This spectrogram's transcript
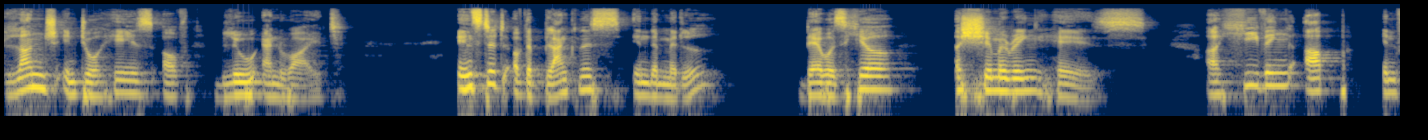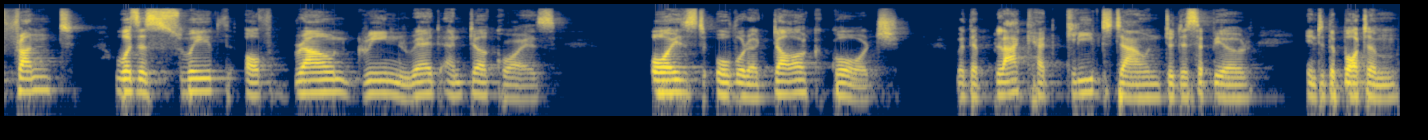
plunge into a haze of blue and white. Instead of the blankness in the middle, there was here a shimmering haze. A heaving up in front was a swathe of brown, green, red, and turquoise, poised over a dark gorge where the black had cleaved down to disappear into the bottom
